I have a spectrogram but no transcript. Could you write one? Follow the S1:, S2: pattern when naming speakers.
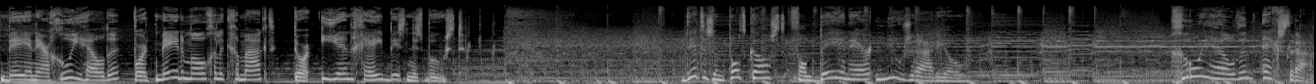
S1: BNR Groeihelden wordt mede mogelijk gemaakt door ING Business Boost.
S2: Dit is een podcast van BNR Nieuwsradio. Groeihelden extra.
